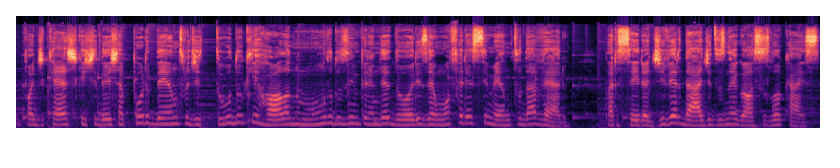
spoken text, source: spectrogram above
O podcast que te deixa por dentro de tudo o que rola no mundo dos empreendedores é um oferecimento da Vero, parceira de verdade dos negócios locais.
